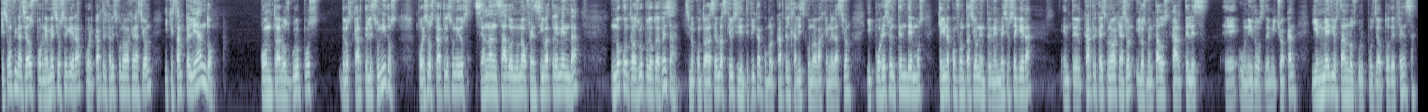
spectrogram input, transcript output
que son financiados por Nemesio Ceguera, por el cártel Jalisco Nueva Generación, y que están peleando contra los grupos de los cárteles unidos. Por eso los cárteles unidos se han lanzado en una ofensiva tremenda no contra los grupos de autodefensa, sino contra las células que ellos identifican como el cártel Jalisco Nueva Generación. Y por eso entendemos que hay una confrontación entre Nemesio Ceguera, entre el cártel Jalisco Nueva Generación y los mentados cárteles eh, unidos de Michoacán. Y en medio están los grupos de autodefensa.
